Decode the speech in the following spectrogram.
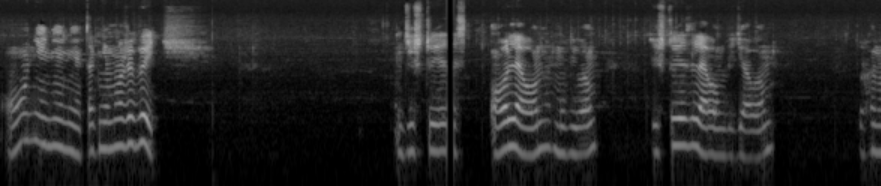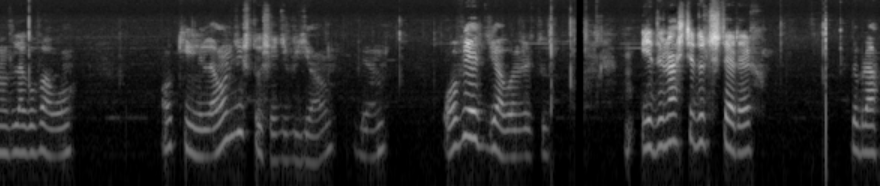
O nie, nie, nie, tak nie może być. Gdzieś tu jest... O, Leon, mówiłem. Gdzieś tu jest Leon, widziałem. Trochę nam zlagowało. Okej, Leon gdzieś tu siedzi, widziałem. Wiem. O, wiedziałem, że tu... 11 do 4. Dobra,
